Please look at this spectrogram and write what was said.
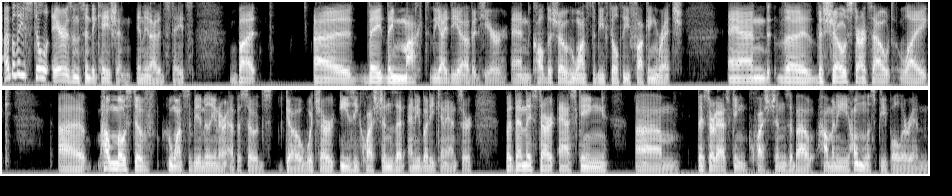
I believe still airs in syndication in the United States, but uh, they they mocked the idea of it here and called the show "Who Wants to Be Filthy Fucking Rich," and the the show starts out like uh, how most of Who Wants to Be a Millionaire episodes go, which are easy questions that anybody can answer. But then they start asking, um, they start asking questions about how many homeless people are in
